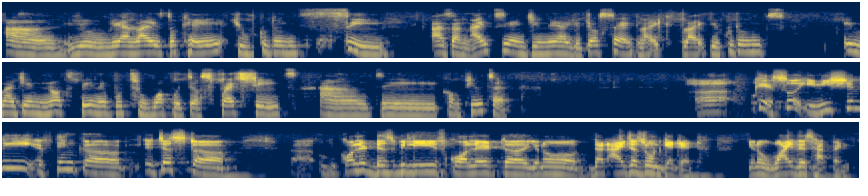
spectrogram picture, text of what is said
and you realized okay you couldn't see? As an IT engineer you just said like like you couldn't imagine not being able to work with your spreadsheets and the computer? Uh, okay, so initially, I think uh, it just uh, uh call it disbelief, call it, uh, you know, that I just don't get it, you know, why this happened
